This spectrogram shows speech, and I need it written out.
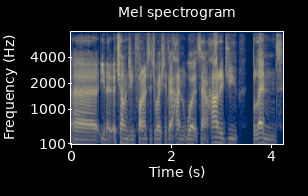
uh, you know, a challenging financial situation if it hadn't worked out. How did you blend?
